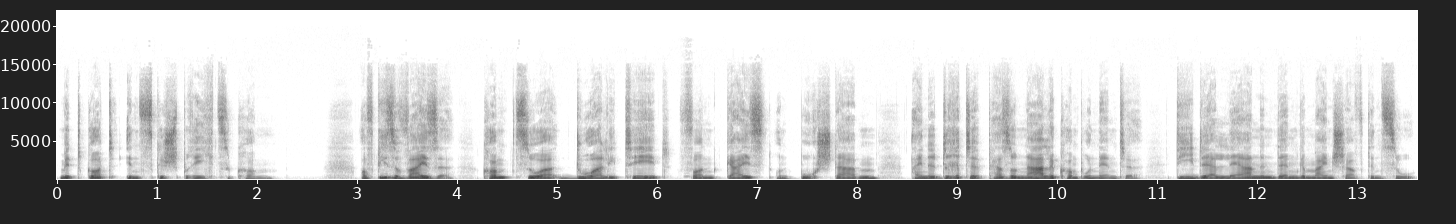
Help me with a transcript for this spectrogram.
mit Gott ins Gespräch zu kommen. Auf diese Weise kommt zur Dualität von Geist und Buchstaben eine dritte personale Komponente, die der lernenden Gemeinschaft hinzu.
